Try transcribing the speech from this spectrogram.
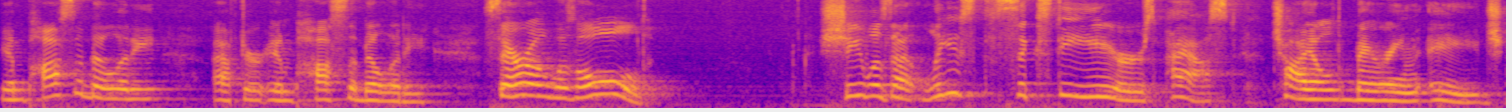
Impossibility after impossibility. Sarah was old. She was at least 60 years past childbearing age,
